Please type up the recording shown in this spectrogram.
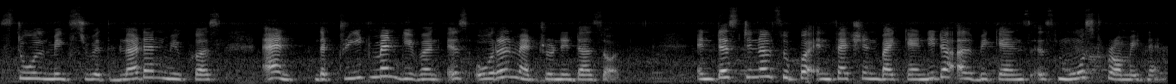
stool mixed with blood and mucus and the treatment given is oral metronidazole. Intestinal superinfection by Candida albicans is most prominent.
